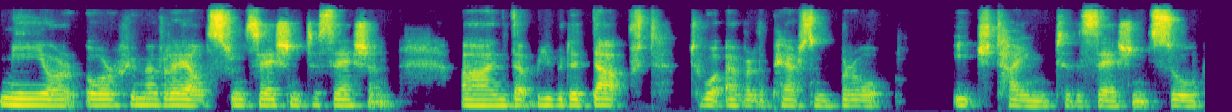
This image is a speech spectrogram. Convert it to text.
me or, or whomever else from session to session, and that we would adapt to whatever the person brought each time to the session. So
